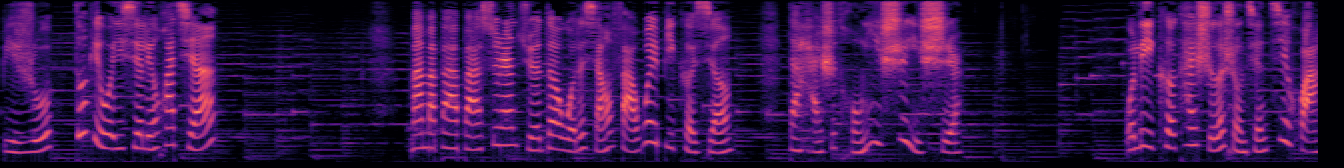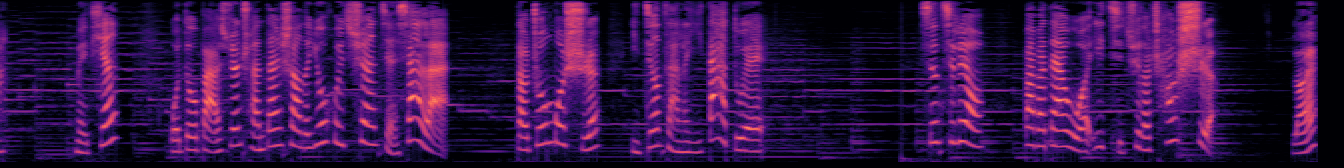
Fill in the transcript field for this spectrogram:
比如多给我一些零花钱。妈妈、爸爸虽然觉得我的想法未必可行，但还是同意试一试。我立刻开始了省钱计划，每天我都把宣传单上的优惠券剪下来，到周末时已经攒了一大堆。星期六，爸爸带我一起去了超市，来，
